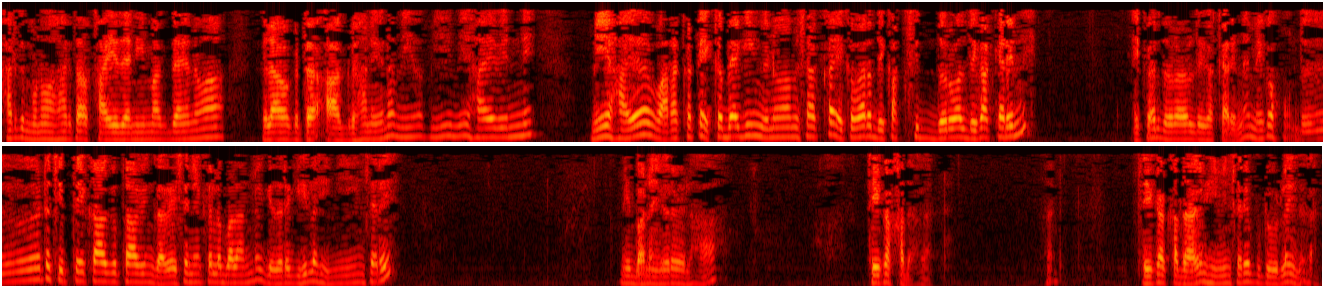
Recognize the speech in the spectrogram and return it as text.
හරිද මොනවා හරි තව කය දැනීමක් දැනෙනවා. වෙලාවකට ආග්‍රහණය වෙනවා මේ මේ මේ හය වෙන්නේ මේ හය වරකට එක බැගින් වෙනවා මිසක් එකවර දෙකක් සිත් දොරවල් දෙකක් ඇරෙන්නේ එකවර දොරවල් දෙකක් ඇරෙන්නේ මේක හොඳට චිත්ත ඒකාග්‍රතාවයෙන් ගවේෂණය කරලා බලන්න. ගෙදර ගිහිල්ලා හිමින් සැරේ මේ බණ ඉවර වෙලා තේකක් හදාගන්න. හරි. තේකක් හදාගෙන හිමින් සැරේ පුටුවරලා ඉඳ ගන්න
